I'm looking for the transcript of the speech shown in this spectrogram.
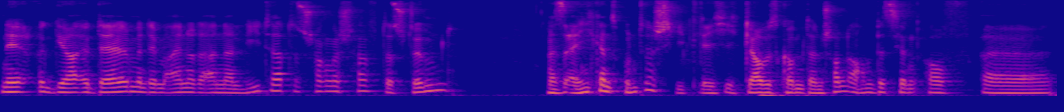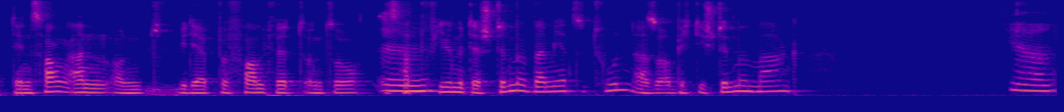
Nee, ja, Adele mit dem einen oder anderen Lied hat es schon geschafft, das stimmt. Das ist eigentlich ganz unterschiedlich. Ich glaube, es kommt dann schon auch ein bisschen auf äh, den Song an und wie der performt wird und so. Das Mhm. hat viel mit der Stimme bei mir zu tun, also ob ich die Stimme mag. Ja.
